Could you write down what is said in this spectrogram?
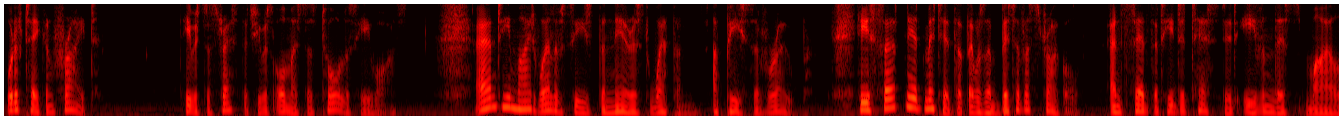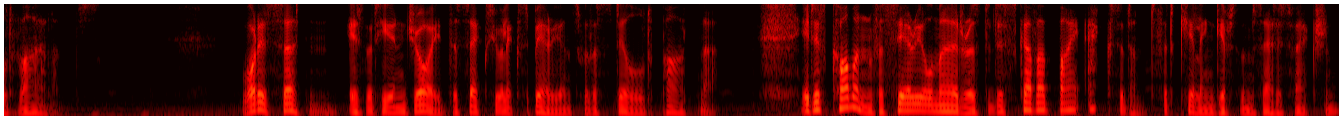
would have taken fright. He was distressed that she was almost as tall as he was, and he might well have seized the nearest weapon, a piece of rope. He certainly admitted that there was a bit of a struggle, and said that he detested even this mild violence. What is certain is that he enjoyed the sexual experience with a stilled partner. It is common for serial murderers to discover by accident that killing gives them satisfaction.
